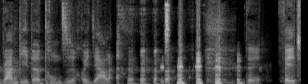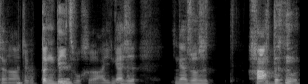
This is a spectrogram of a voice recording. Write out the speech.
阮彼得同志回家了。对，费城啊，这个登地组合啊，应该是应该说是哈登、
